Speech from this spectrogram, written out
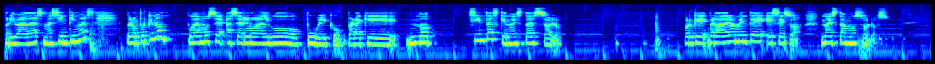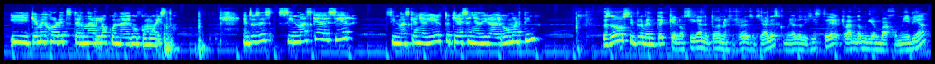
privadas, más íntimas, pero ¿por qué no? Podemos hacerlo algo público para que no sientas que no estás solo. Porque verdaderamente es eso, no estamos solos. Y qué mejor externarlo con algo como esto. Entonces, sin más que decir, sin más que añadir, ¿tú quieres añadir algo, Martín? Pues no, simplemente que nos sigan en todas nuestras redes sociales, como ya lo dijiste, random-media,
